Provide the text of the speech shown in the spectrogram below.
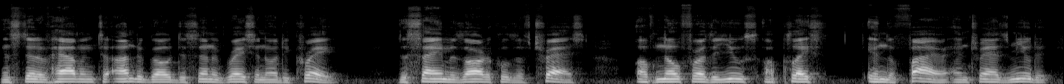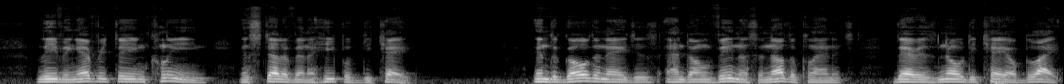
instead of having to undergo disintegration or decay, the same as articles of trash of no further use are placed in the fire and transmuted, leaving everything clean instead of in a heap of decay. In the golden ages and on Venus and other planets, there is no decay or blight.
